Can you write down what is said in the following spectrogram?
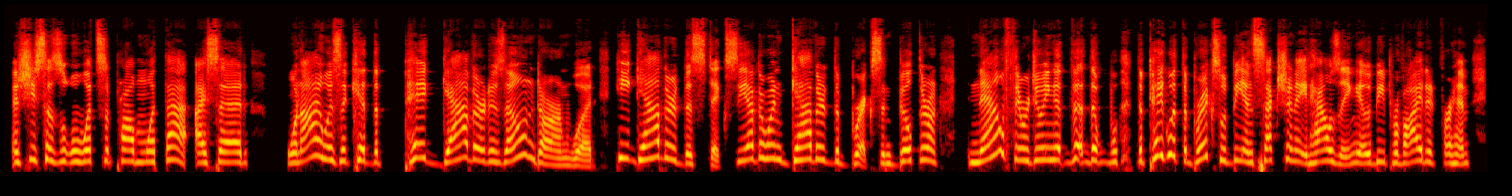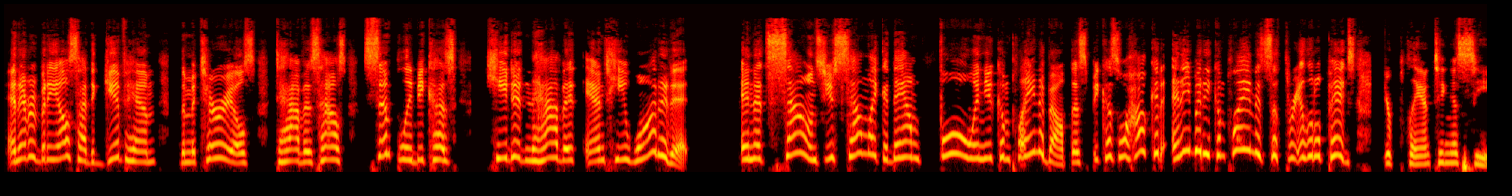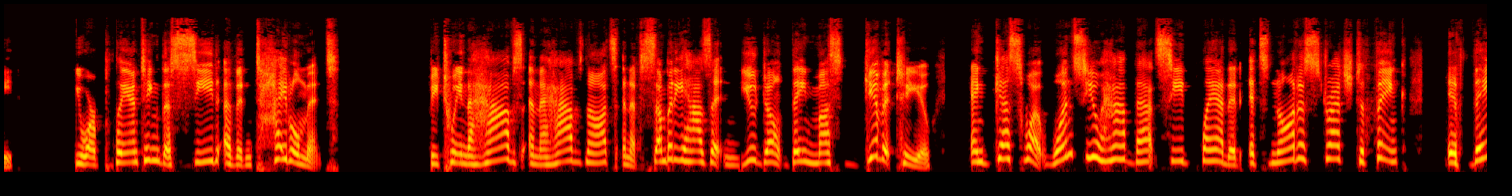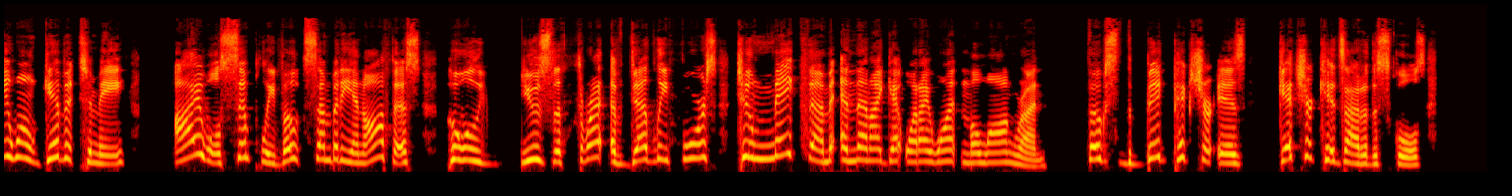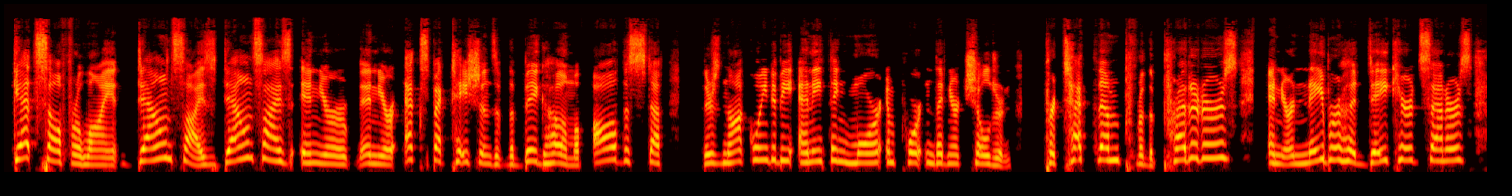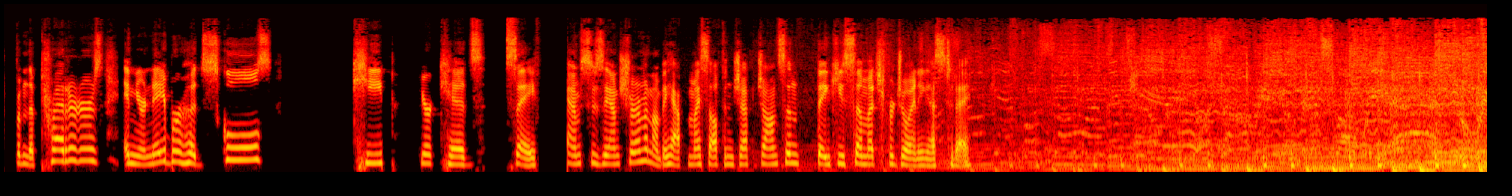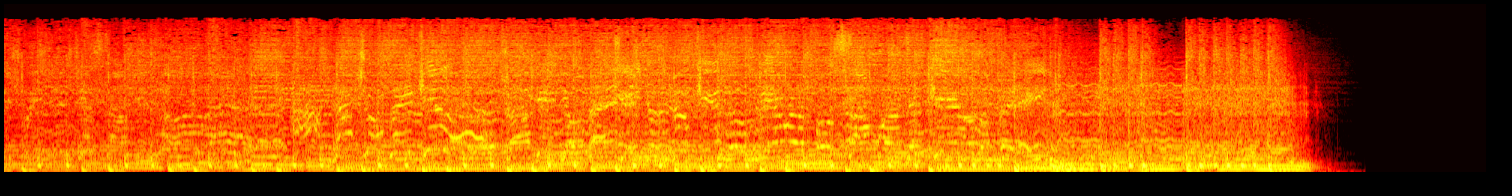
And she says, well, what's the problem with that? I said, when I was a kid, the pig gathered his own darn wood. He gathered the sticks. The other one gathered the bricks and built their own. Now, if they were doing it, the, the, the pig with the bricks would be in Section 8 housing. It would be provided for him. And everybody else had to give him the materials to have his house simply because he didn't have it and he wanted it. And it sounds, you sound like a damn fool when you complain about this because, well, how could anybody complain? It's the three little pigs. You're planting a seed. You are planting the seed of entitlement between the haves and the have nots. And if somebody has it and you don't, they must give it to you. And guess what? Once you have that seed planted, it's not a stretch to think if they won't give it to me, I will simply vote somebody in office who will use the threat of deadly force to make them. And then I get what I want in the long run. Folks, the big picture is get your kids out of the schools, get self-reliant, downsize, downsize in your, in your expectations of the big home, of all the stuff. There's not going to be anything more important than your children. Protect them from the predators and your neighborhood daycare centers, from the predators in your neighborhood schools. Keep your kids safe. I'm Suzanne Sherman on behalf of myself and Jeff Johnson. Thank you so much for joining us today.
